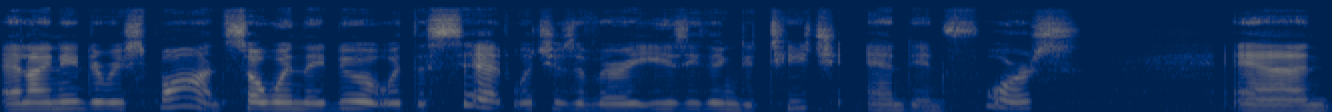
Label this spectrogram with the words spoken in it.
And I need to respond. So when they do it with the sit, which is a very easy thing to teach and enforce, and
